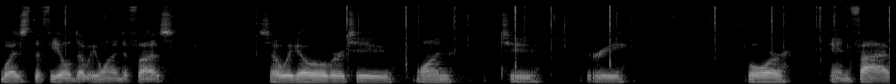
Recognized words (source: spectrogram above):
was the field that we wanted to fuzz. So we go over to 1, 2, 3, 4, and 5.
